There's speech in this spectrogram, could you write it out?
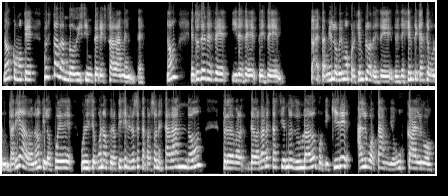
¿no? Como que no está dando desinteresadamente, ¿no? Entonces, desde, y desde, desde también lo vemos, por ejemplo, desde, desde gente que hace voluntariado, ¿no? Que lo puede, uno dice, bueno, pero qué generosa esta persona está dando, pero de, verdad lo está haciendo de un lado porque quiere algo a cambio, busca algo,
